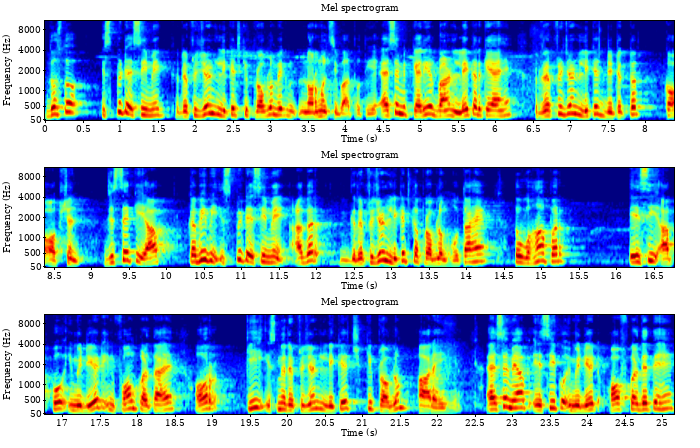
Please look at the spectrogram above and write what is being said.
दोस्तों स्पिट एसी में रेफ्रिजरेंट लीकेज की प्रॉब्लम एक नॉर्मल सी बात होती है। ऐसे में कैरियर ब्रांड लेकर के आए हैं रेफ्रिजरेंट लीकेज डिटेक्टर का ऑप्शन जिससे कि आप कभी भी स्पिट एसी में अगर रेफ्रिजरेंट लीकेज का प्रॉब्लम होता है तो वहाँ पर एसी आपको इमीडिएट इन्फॉर्म करता है और कि इसमें रेफ्रिजरेंट लीकेज की प्रॉब्लम आ रही है। ऐसे में आप एसी को इमीडिएट ऑफ़ कर देते हैं,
